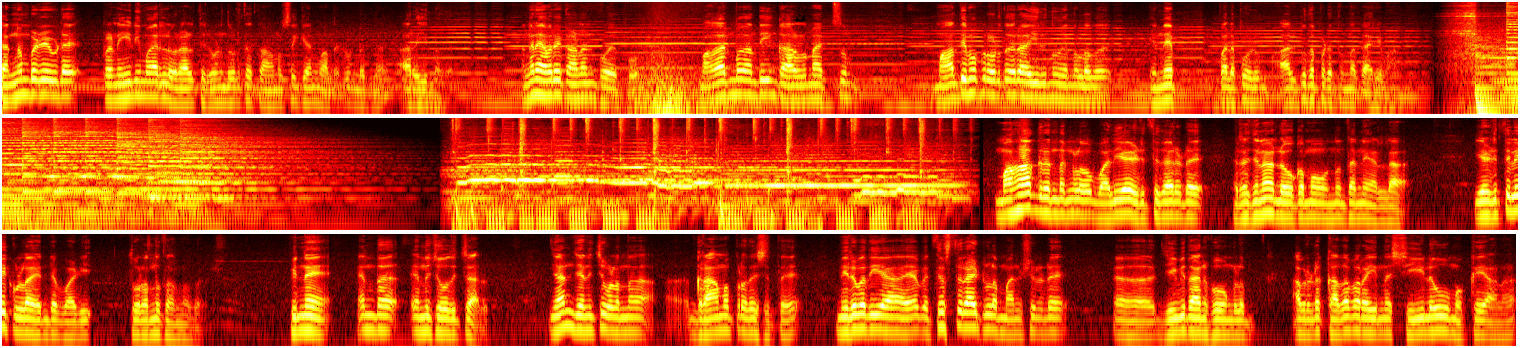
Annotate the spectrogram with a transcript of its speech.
ചങ്ങമ്പുഴയുടെ പ്രണയിനിമാരിൽ ഒരാൾ തിരുവനന്തപുരത്ത് താമസിക്കാൻ വന്നിട്ടുണ്ടെന്ന് അറിയുന്നത്. അങ്ങനെ അവരെ കാണാൻ പോയപ്പോൾ മഹാത്മാഗാന്ധിയും കാർൾ മാക്സും മാധ്യമപ്രവർത്തകരായിരുന്നു എന്നുള്ളത് എന്നെ പലപ്പോഴും അത്ഭുതപ്പെടുത്തുന്ന കാര്യമാണ്. മഹാഗ്രന്ഥങ്ങളോ വലിയ എഴുത്തുകാരുടെ രചനാ ലോകമോ ഒന്നും തന്നെയല്ല. എഴുത്തിലേക്കുള്ള എന്റെ വഴി തുറന്നു തന്നത്. പിന്നെ എന്ത് എന്ന് ചോദിച്ചാൽ ഞാൻ ജനിച്ചു വളർന്ന ഗ്രാമപ്രദേശത്തെ നിരവധിയായ വ്യത്യസ്തരായിട്ടുള്ള മനുഷ്യരുടെ ജീവിതാനുഭവങ്ങളും അവരുടെ കഥ പറയുന്ന ശീലവുമൊക്കെയാണ്.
